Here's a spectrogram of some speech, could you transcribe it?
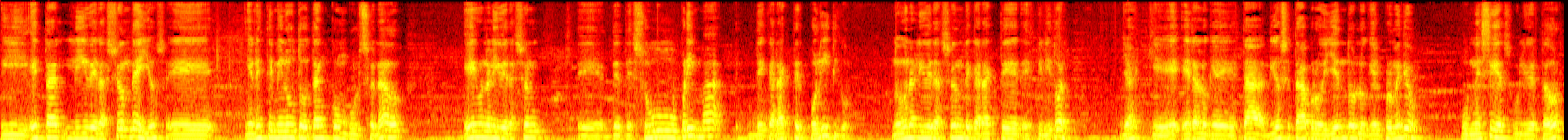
Y esta liberación de ellos, eh, en este minuto tan convulsionado, es una liberación eh, desde su prisma de carácter político, no una liberación de carácter espiritual, ya que era lo que está, Dios estaba proveyendo lo que él prometió, un Mesías, un libertador,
